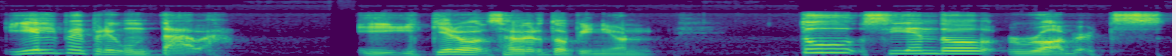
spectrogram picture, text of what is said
y él me preguntaba, y, quiero saber tu opinión, tú siendo Roberts,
